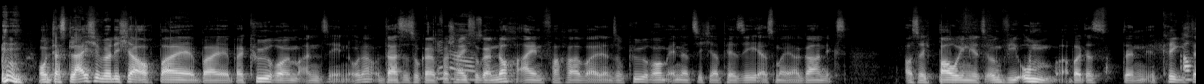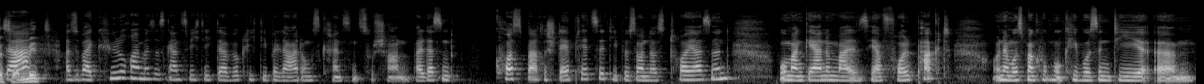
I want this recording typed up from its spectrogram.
Und das Gleiche würde ich ja auch bei, bei, bei Kühlräumen ansehen, oder? Und da ist es sogar genau, wahrscheinlich sogar noch einfacher, weil in so einem Kühlraum ändert sich ja per se erstmal ja gar nichts. Außer ich baue ihn jetzt irgendwie um, aber das, dann kriege ich Auch das da, ja mit. Also bei Kühlräumen ist es ganz wichtig, da wirklich die Beladungsgrenzen zu schauen, weil das sind kostbare Stellplätze, die besonders teuer sind, wo man gerne mal sehr voll packt. Und da muss man gucken, okay, wo sind die ähm,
